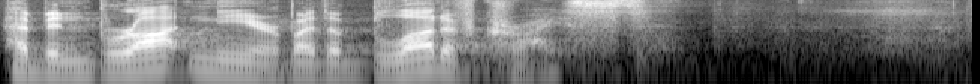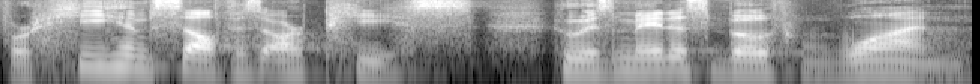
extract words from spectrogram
have been brought near by the blood of Christ. For he himself is our peace, who has made us both one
